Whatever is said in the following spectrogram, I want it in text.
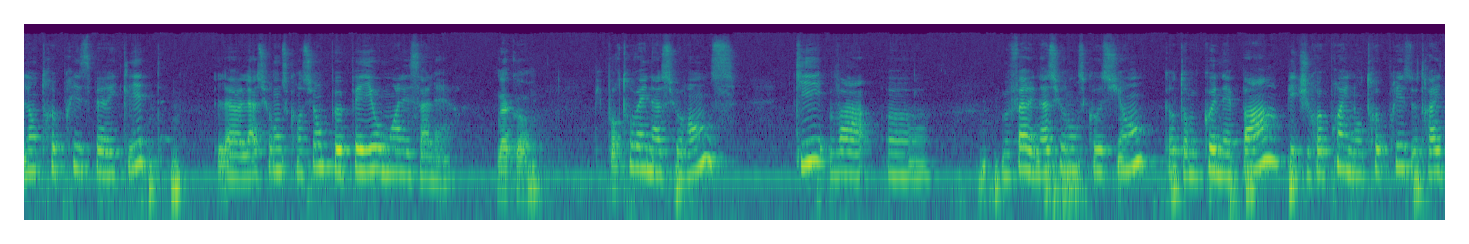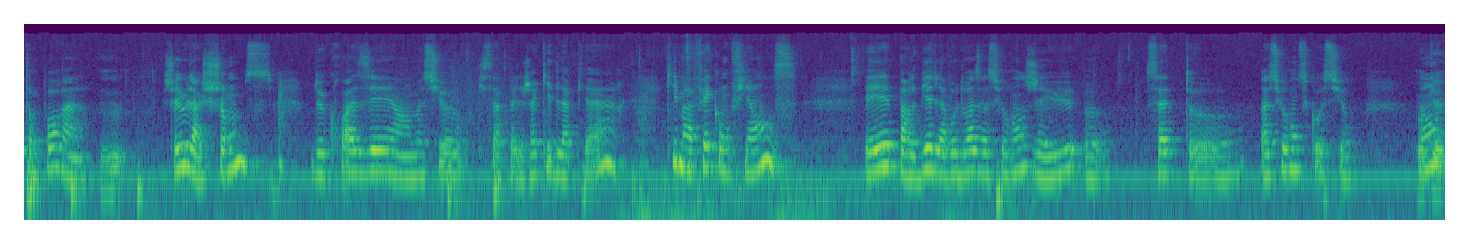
l'entreprise périclite, l'assurance caution peut payer au moins les salaires. D'accord. Pour trouver une assurance qui va euh, me faire une assurance caution quand on ne me connaît pas, puis que je reprends une entreprise de travail temporaire. Mhm. J'ai eu la chance de croiser un monsieur qui s'appelle Jackie de la Pierre, qui m'a fait confiance. Et par le biais de la Vaudoise Assurance, j'ai eu euh, cette euh, assurance caution. Donc,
